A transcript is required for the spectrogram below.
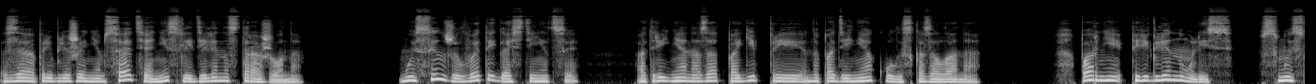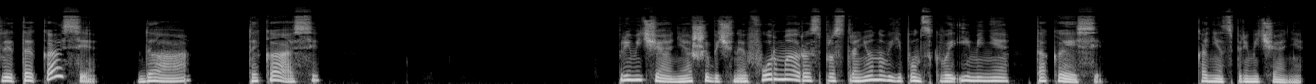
За приближением Сати они следили настороженно. «Мой сын жил в этой гостинице, а три дня назад погиб при нападении акулы», — сказала она. Парни переглянулись. «В смысле Текаси?» «Да, Текаси». Примечание. Ошибочная форма распространенного японского имени Такэси. Конец примечания.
